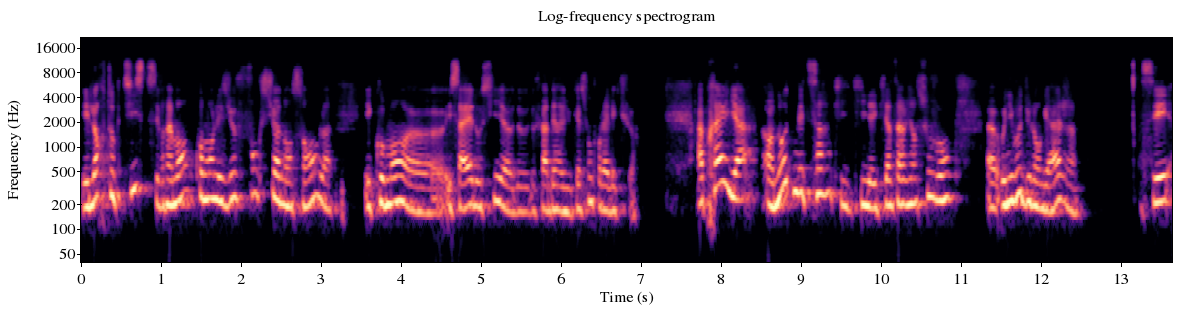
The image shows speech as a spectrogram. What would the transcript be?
Et l'orthoptiste, c'est vraiment comment les yeux fonctionnent ensemble et comment euh, et ça aide aussi euh, de, faire des rééducations pour la lecture. Après, il y a un autre médecin qui, qui, intervient souvent euh, au niveau du langage. C'est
